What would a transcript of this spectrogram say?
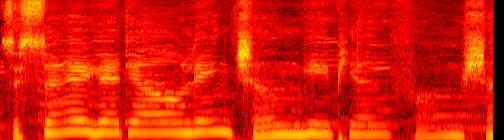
随岁月凋零成一片风沙，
